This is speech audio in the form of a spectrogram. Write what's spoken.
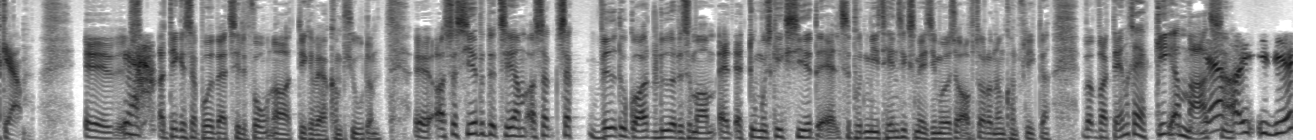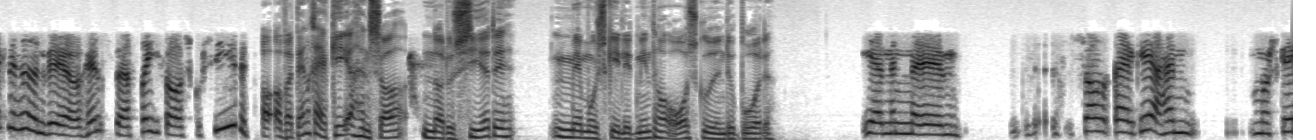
Skærm. Øh, ja. Og det kan så både være telefon og det kan være computer. Øh, og så siger du det til ham, og så, så ved du godt, lyder det som om, at, at du måske ikke siger det altid på den mest hensigtsmæssige måde, så opstår der nogle konflikter. Hvordan reagerer Martin? Ja, og i virkeligheden vil jeg jo helst være fri for at skulle sige det. Og, og hvordan reagerer han så, når du siger det med måske lidt mindre overskud, end du burde? Jamen, øh, så reagerer han måske,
